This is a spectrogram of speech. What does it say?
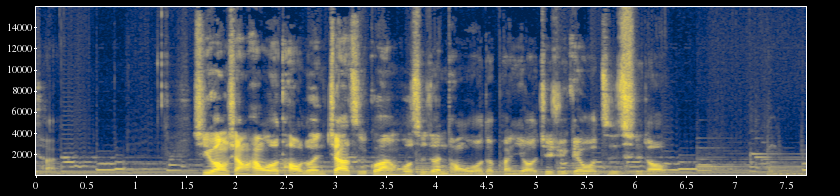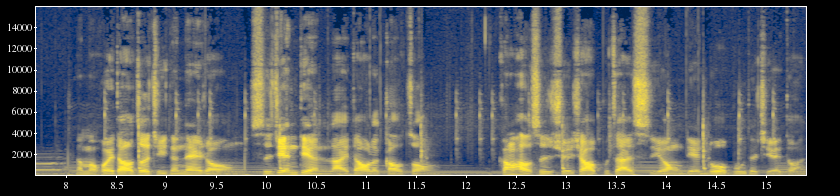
材。希望想和我讨论价值观或是认同我的朋友继续给我支持喽。那么回到这集的内容，时间点来到了高中，刚好是学校不再使用联络簿的阶段。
